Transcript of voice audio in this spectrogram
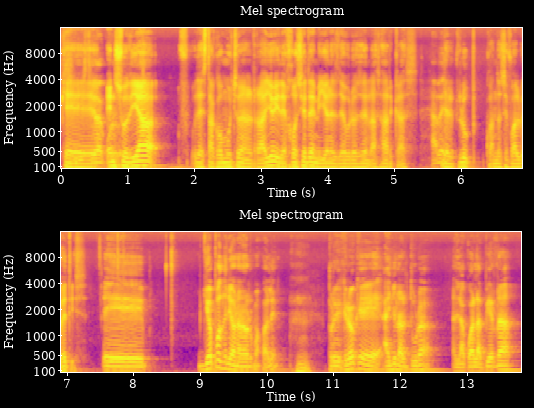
que en su día destacó mucho en el Rayo y dejó 7 millones de euros en las arcas del club cuando se fue al Betis. Eh, yo pondría una norma, ¿vale? Mm. Porque creo que hay una altura en la cual la pierna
